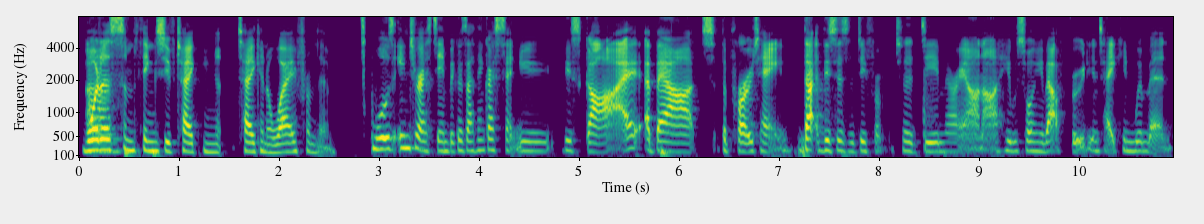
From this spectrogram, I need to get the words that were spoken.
What um, are some things you've taken taken away from them? well, it was interesting because I think I sent you this guy about the protein. That this is a different to dear Marianna. He was talking about food intake in women,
